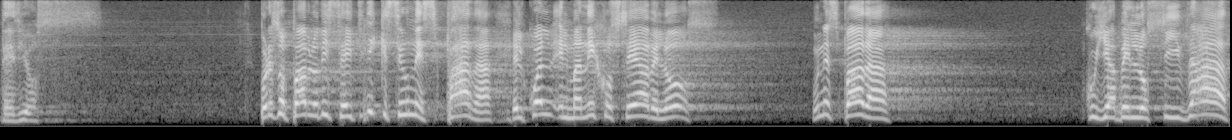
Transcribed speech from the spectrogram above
de Dios. Por eso Pablo dice, tiene que ser una espada el cual el manejo sea veloz. Una espada cuya velocidad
